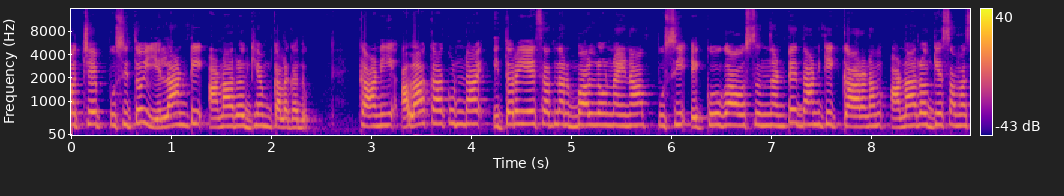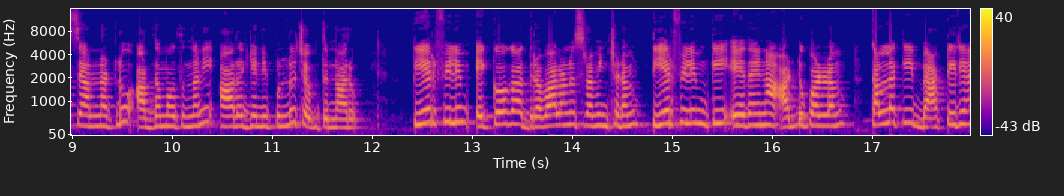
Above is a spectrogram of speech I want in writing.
వచ్చే పుసితో ఎలాంటి అనారోగ్యం కలగదు. కానీ అలా కాకుండా ఇతర ఏ సందర్భాల్లోనైనా పుసి ఎక్కువగా వస్తుందంటే దానికి కారణం అనారోగ్య సమస్య అన్నట్లు అర్థమవుతుందని ఆరోగ్య నిపుణులు చెబుతున్నారు. టియర్ ఫిలిం ఎక్కువగా ద్రవాలను స్రవించడం టియర్ ఫిలింకి ఏదైనా అడ్డుపడడం కళ్ళకి బ్యాక్టీరియా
